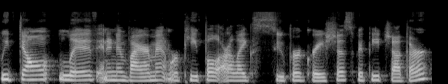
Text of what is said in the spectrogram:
we don't live in an environment where people are like super gracious with each other.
